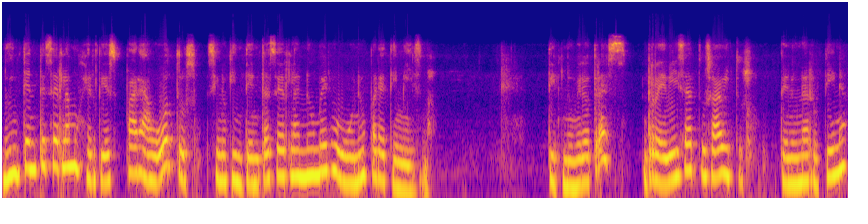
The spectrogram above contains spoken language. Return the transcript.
No intentes ser la mujer 10 para otros, sino que intenta ser la número uno para ti misma. Tip número tres. Revisa tus hábitos. Ten una rutina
